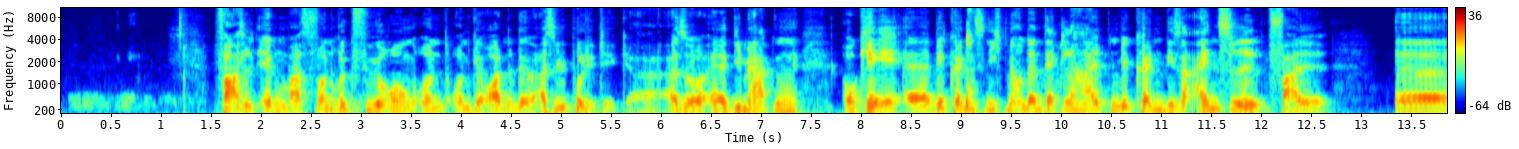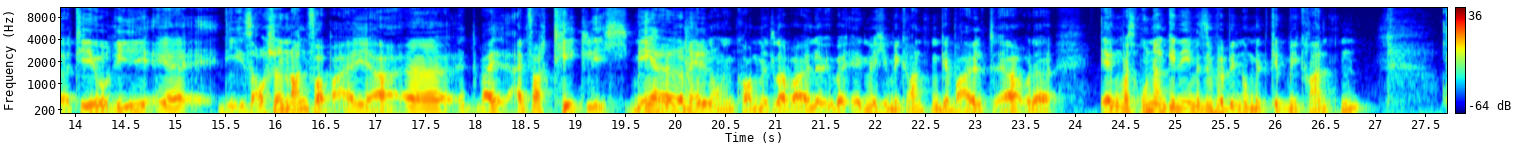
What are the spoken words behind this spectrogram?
faselt irgendwas von Rückführung und, und geordnete Asylpolitik. Ja. Also äh, die merken, okay, äh, wir können es nicht mehr unter Deckel halten, wir können diese Einzelfall äh, Theorie, äh, die ist auch schon lang vorbei, ja, äh, weil einfach täglich mehrere Meldungen kommen mittlerweile über irgendwelche Migrantengewalt, ja, oder irgendwas Unangenehmes in Verbindung mit Migranten.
